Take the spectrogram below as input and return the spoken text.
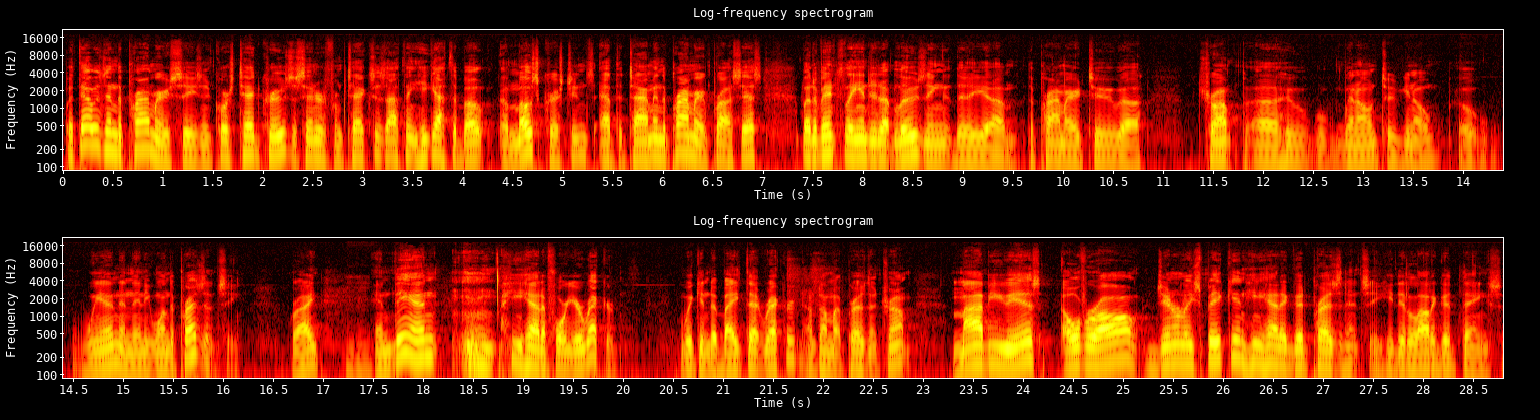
but that was in the primary season. Of course, Ted Cruz, a senator from Texas, I think he got the vote of most Christians at the time in the primary process, but eventually ended up losing the um, the primary to uh, Trump, uh, who went on to you know uh, win, and then he won the presidency, right? Mm-hmm. And then he had a four-year record. We can debate that record. I'm talking about President Trump my view is overall, generally speaking, he had a good presidency. He did a lot of good things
